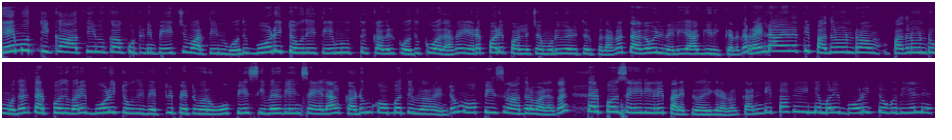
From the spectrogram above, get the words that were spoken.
தேமுதிக அதிமுக கூட்டணி பேச்சுவார்த்தையின் போது போடி தொகுதியை தேமுதிகவிற்கு ஒதுக்குவதாக எடப்பாடி பழனிசாமி முடிவெடுத்திருப்பதாக தகவல் வெளியாகி இருக்கிறது இரண்டாயிரத்தி பதினொன்றாம் பதினொன்று முதல் தற்போது வரை போடி தொகுதியில் வெற்றி பெற்று வரும் ஓபிஎஸ் இவர்களின் செயலால் கடும் கோபத்தில் உள்ளனர் என்றும் ஓபிஎஸ் ஆதரவாளர்கள் தற்போது செய்திகளை பரப்பி வருகிறார்கள். கண்டிப்பாக இந்த முறை போடி தொகுதி தொகுதியில்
